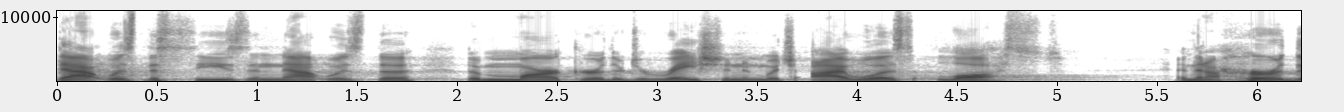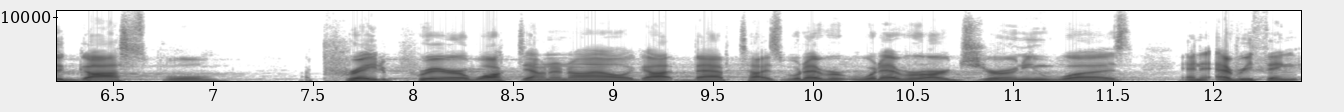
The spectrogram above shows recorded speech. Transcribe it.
that was the season, that was the, the marker, the duration in which I was lost. And then I heard the gospel, I prayed a prayer, I walked down an aisle, I got baptized, whatever, whatever our journey was, and everything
